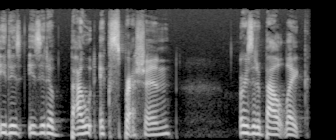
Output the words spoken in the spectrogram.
it is is it about expression or is it about like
